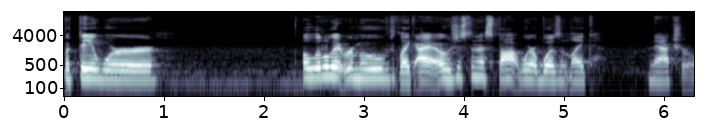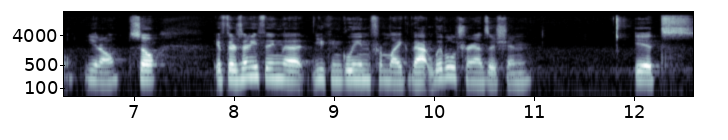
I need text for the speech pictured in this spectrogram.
but they were a little bit removed. Like I, I was just in a spot where it wasn't like natural, you know. So if there's anything that you can glean from like that little transition, it's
